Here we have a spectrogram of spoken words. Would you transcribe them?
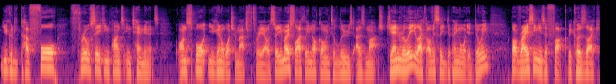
you could have four thrill-seeking punts in ten minutes. On sport, you're going to watch a match for three hours, so you're most likely not going to lose as much. Generally, like obviously depending on what you're doing, but racing is a fuck because like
